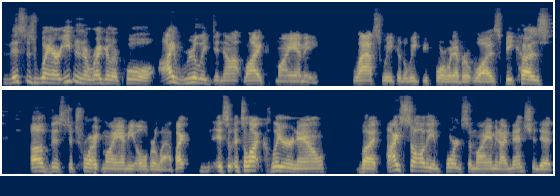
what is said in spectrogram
this is where even in a regular pool, I really did not like Miami last week or the week before, whatever it was, because of this Detroit Miami overlap. I it's it's a lot clearer now, but I saw the importance of Miami, and I mentioned it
